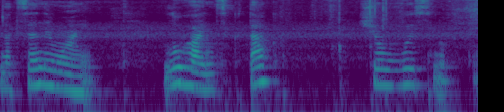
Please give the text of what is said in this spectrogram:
на це немає. Луганськ, так? Що в висновку?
